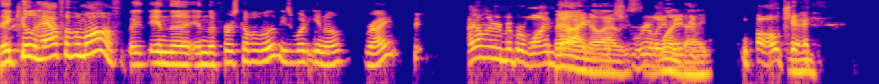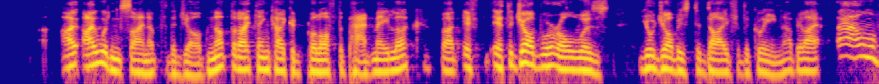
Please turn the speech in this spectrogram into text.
they killed half of them off in the in the first couple movies. What you know, right? i only remember one Well, I know I was really one made me- died. oh, okay Mm. I, I wouldn't sign up for the job. Not that I think I could pull off the Padme look, but if if the job were was your job is to die for the Queen, I'd be like, well,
